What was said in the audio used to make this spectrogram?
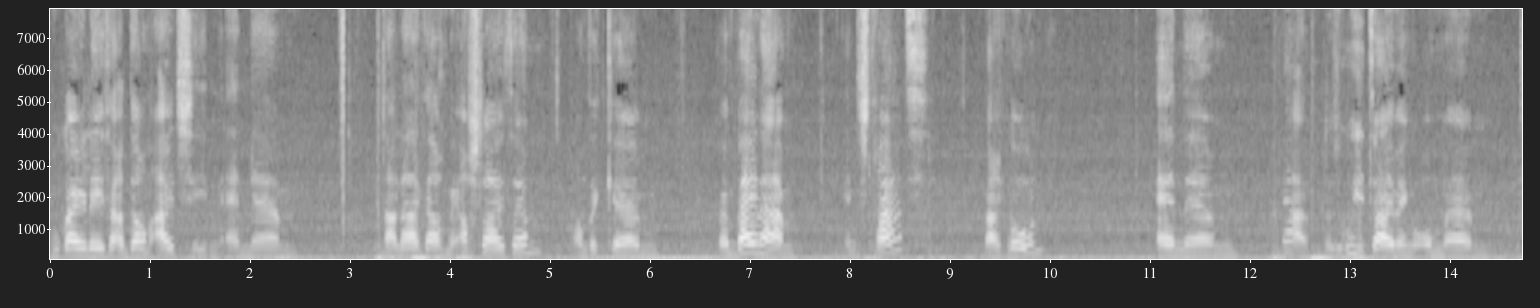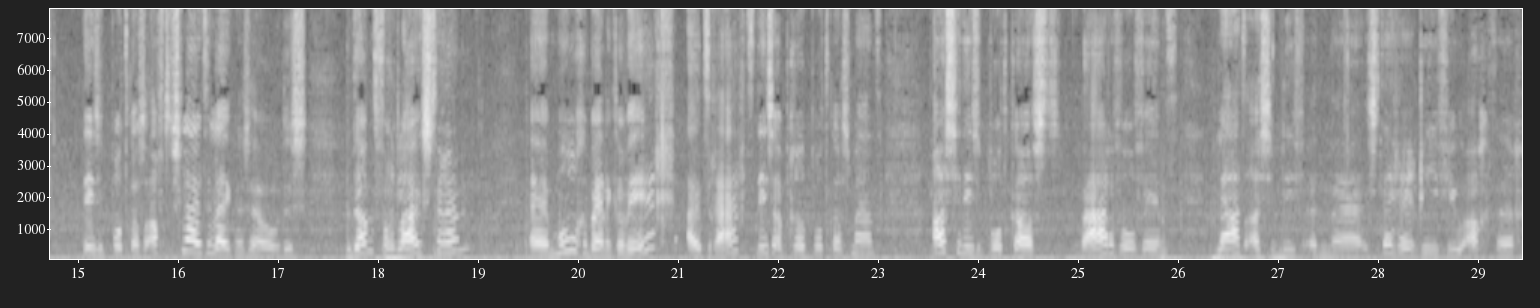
hoe kan je leven er dan uitzien? En um, nou, laat ik daar ook mee afsluiten. Want ik um, ben bijna in de straat waar ik woon. En um, ja, dat is een goede timing om deze podcast af te sluiten, lijkt me zo. Dus bedankt voor het luisteren. Uh, morgen ben ik er weer, uiteraard, deze april podcastmaand. Als je deze podcast waardevol vindt, laat alsjeblieft een uh, sterrenreview achter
